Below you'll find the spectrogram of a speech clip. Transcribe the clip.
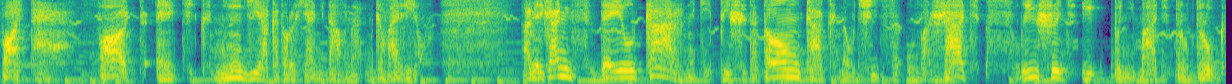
Вот, вот эти книги, о которых я недавно говорил. Американец Дейл Карнеги пишет о том, как научиться уважать, слышать и понимать друг друга.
